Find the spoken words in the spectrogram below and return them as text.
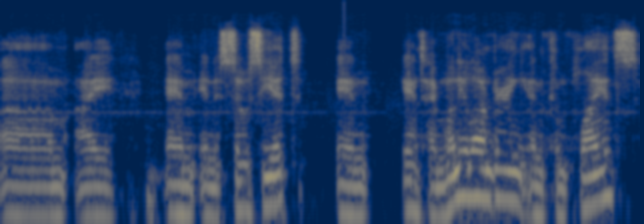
Um, I am an associate in anti-money laundering and compliance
